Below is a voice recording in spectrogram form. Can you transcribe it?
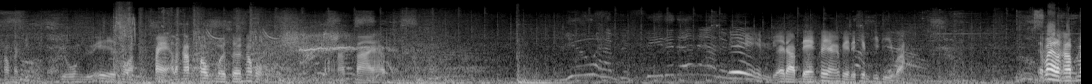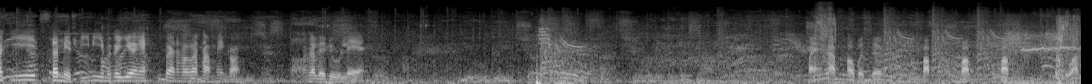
เข้ามาที่ยูงยูเอทอนแปะแล้วครับเข้าเมอร์เซอร์ครับผมนัดตายครับเอ๊ะ enemy. หรือไอ้ดาบแดงก็ยังเป็นไอเทมที่ดีว่ะแต่ไม่หรอกครับเมื่อกี้ดาเมจตีนี่มันก็เยอะไงเพื่อนเขาก็ทำให้ก่อนมันก็เลยดูแรงไปครับเข้าเบอร์เซอร์ปับปับปับตรวจ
